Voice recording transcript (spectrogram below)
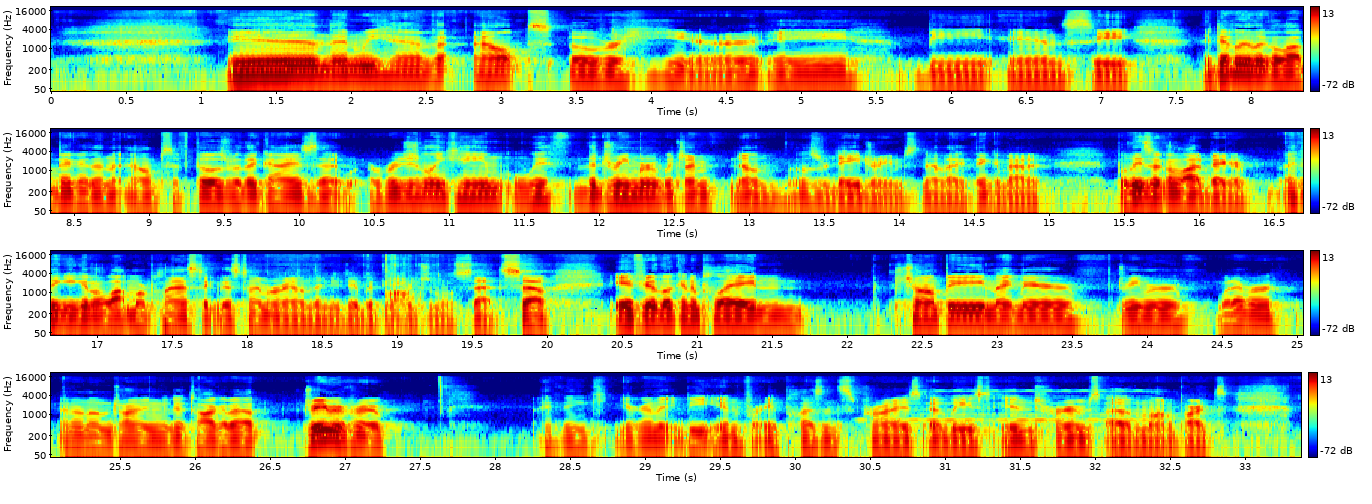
And then we have the Alps over here, A, B, and C. They definitely look a lot bigger than the Alps. If those were the guys that originally came with the Dreamer, which I'm, no, those were Daydreams now that I think about it. Well, these look a lot bigger. I think you get a lot more plastic this time around than you did with the original set. So, if you're looking to play Chompy, Nightmare, Dreamer, whatever, I don't know I'm trying to talk about, Dreamer Crew, I think you're going to be in for a pleasant surprise, at least in terms of model parts.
